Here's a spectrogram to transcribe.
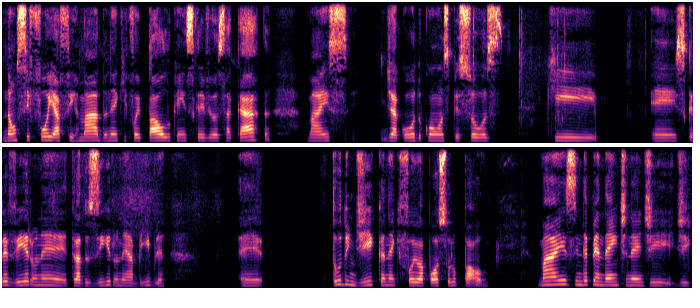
não se foi afirmado, né, que foi Paulo quem escreveu essa carta, mas de acordo com as pessoas que é, escreveram, né, traduziram né, a Bíblia, é, tudo indica né, que foi o apóstolo Paulo. Mas, independente né, de, de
